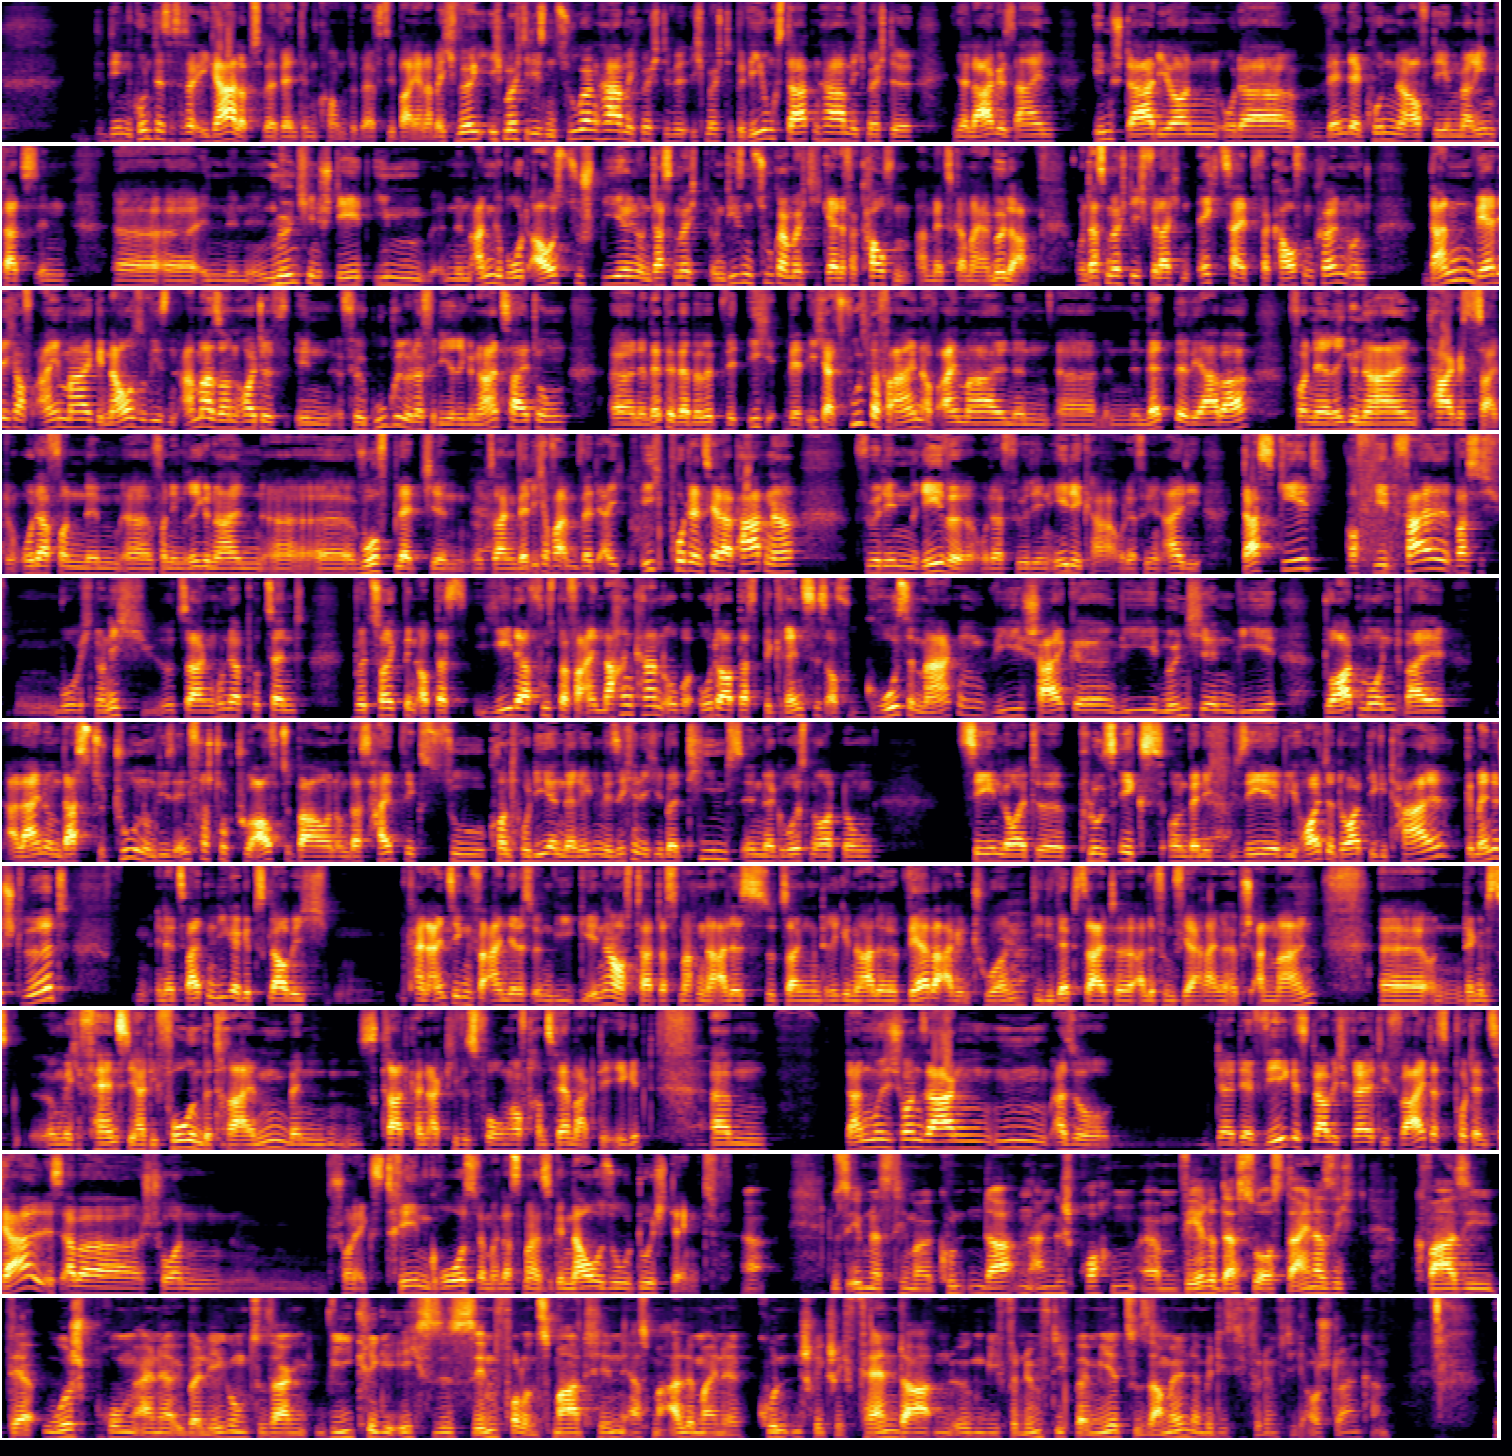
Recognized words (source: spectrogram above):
dem Kunden ist es egal, ob es über Ventim kommt oder FC Bayern. Aber ich, will, ich möchte diesen Zugang haben, ich möchte, ich möchte Bewegungsdaten haben, ich möchte in der Lage sein, im Stadion oder wenn der Kunde auf dem Marienplatz in, äh, in, in, in München steht, ihm ein Angebot auszuspielen und das möchte, und diesen Zugang möchte ich gerne verkaufen am Metzger Meier Müller. Und das möchte ich vielleicht in Echtzeit verkaufen können und dann werde ich auf einmal, genauso wie es in Amazon heute in, für Google oder für die Regionalzeitung äh, einen Wettbewerber wird, werde ich, werd ich als Fußballverein auf einmal einen, äh, einen Wettbewerber von der regionalen Tageszeitung oder von dem, äh, von dem regionalen äh, äh Wurfblättchen sozusagen, werde ich auf einmal, werde ich, ich potenzieller Partner für den Rewe oder für den Edeka oder für den Aldi. Das geht auf jeden Fall, was ich, wo ich noch nicht sozusagen 100% überzeugt bin, ob das jeder Fußballverein machen kann oder, oder ob das begrenzt ist auf große Marken wie Schalke, wie München, wie Dortmund, weil alleine um das zu tun, um diese Infrastruktur aufzubauen, um das halbwegs zu kontrollieren, da reden wir sicherlich über Teams in der Größenordnung zehn Leute plus X. Und wenn ich ja. sehe, wie heute dort digital gemanagt wird, in der zweiten Liga gibt es, glaube ich, keinen einzigen Verein, der das irgendwie geinhoused hat. Das machen da alles sozusagen regionale Werbeagenturen, ja. die die Webseite alle fünf Jahre einmal hübsch anmalen. Äh, und dann gibt es irgendwelche Fans, die halt die Foren betreiben, wenn es gerade kein aktives Forum auf transfermarkt.de gibt. Ja. Ähm, dann muss ich schon sagen, mh, hm, also der, der Weg ist, glaube ich, relativ weit. Das Potenzial ist aber schon, schon extrem groß, wenn man das mal so genau so durchdenkt. Ja. Du hast eben das Thema Kundendaten angesprochen. Ähm, wäre das so aus deiner Sicht quasi der Ursprung einer Überlegung zu sagen, wie kriege ich es sinnvoll und smart hin, erstmal alle meine Kunden-Fan-Daten irgendwie vernünftig bei mir zu sammeln, damit ich sie vernünftig aussteuern kann?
